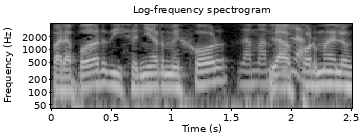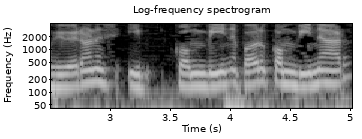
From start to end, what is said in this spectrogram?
para poder diseñar mejor La mamila. forma de los biberones y combine, poder combinar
